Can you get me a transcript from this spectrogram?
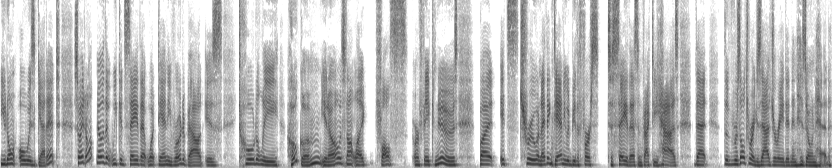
you don't always get it. So I don't know that we could say that what Danny wrote about is totally hokum. You know, it's not like false or fake news, but it's true. And I think Danny would be the first to say this. In fact, he has that the results were exaggerated in his own head.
